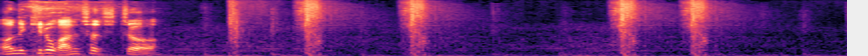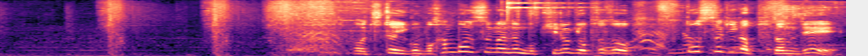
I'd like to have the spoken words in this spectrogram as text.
아 근데 기록 안차 진짜 어 진짜 이거 뭐 한 번 쓰면은 뭐 기록이 없어서 또 쓰기가 부담돼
